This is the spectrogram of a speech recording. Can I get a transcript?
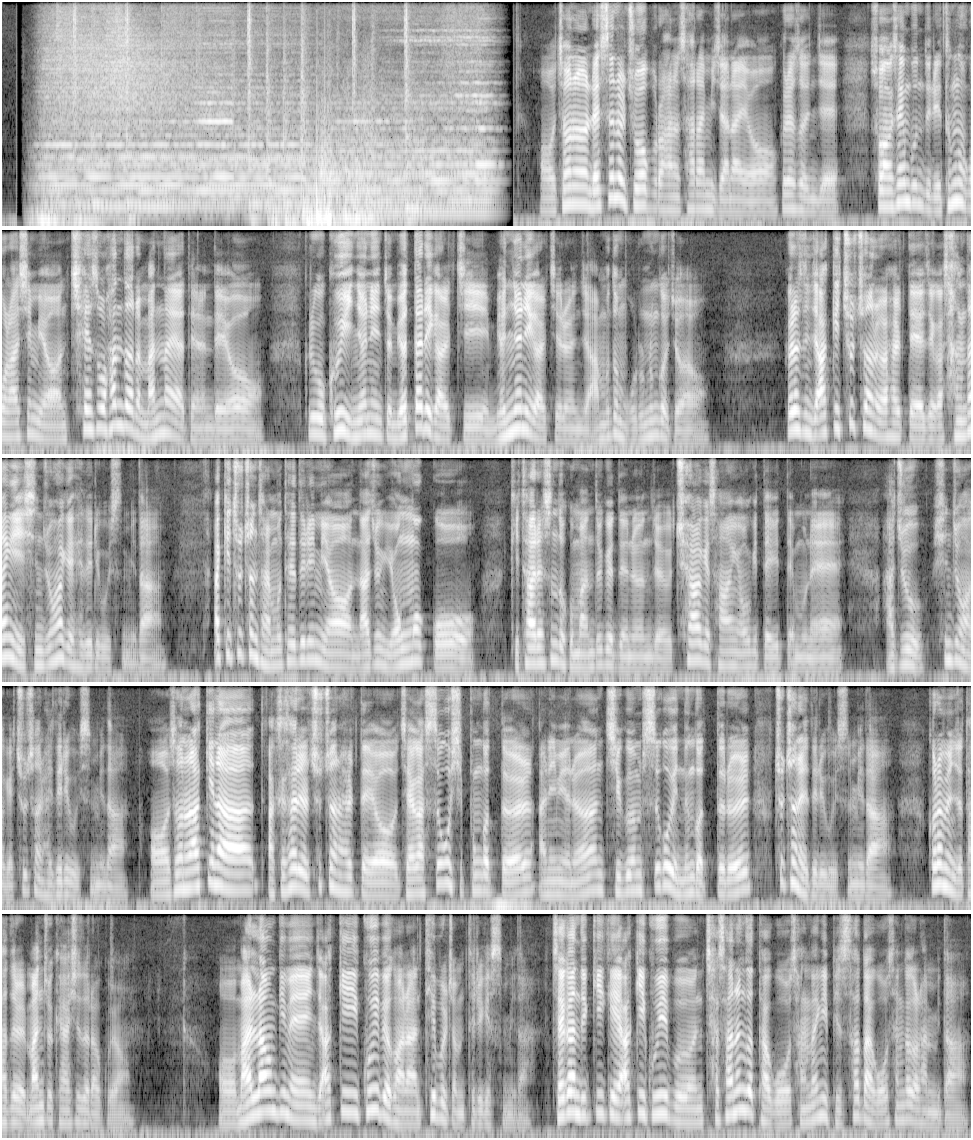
어, 저는 레슨을 주업으로 하는 사람이잖아요. 그래서 이제 수강생분들이 등록을 하시면 최소 한 달은 만나야 되는데요. 그리고 그 인연이 좀 몇 달이 갈지 몇 년이 갈지를 이제 아무도 모르는 거죠. 그래서 이제 악기 추천을 할 때 제가 상당히 신중하게 해드리고 있습니다. 악기 추천 잘못해드리면 나중에 욕 먹고 기타 레슨도 그만두게 되는 이제 최악의 상황이 오기 되기 때문에 아주 신중하게 추천을 해드리고 있습니다. 어, 저는 악기나 악세사리를 추천할 때요, 제가 쓰고 싶은 것들 아니면은 지금 쓰고 있는 것들을 추천해드리고 있습니다. 그러면 이제 다들 만족해 하시더라고요. 어, 말 나온 김에 이제 악기 구입에 관한 팁을 좀 드리겠습니다. 제가 느끼기에 악기 구입은 차 사는 것하고 상당히 비슷하다고 생각을 합니다.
